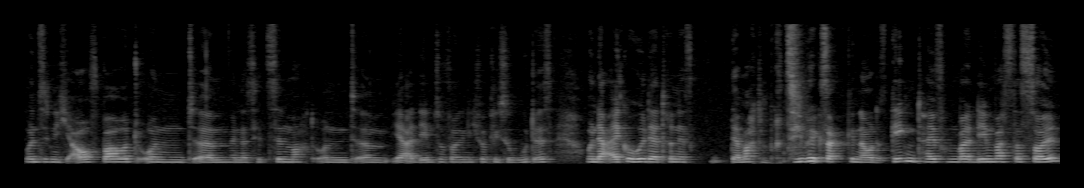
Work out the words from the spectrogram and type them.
und sie nicht aufbaut und ähm, wenn das jetzt Sinn macht und ähm, ja, demzufolge nicht wirklich so gut ist. Und der Alkohol, der drin ist, der macht im Prinzip exakt genau das Gegenteil von dem, was das soll.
